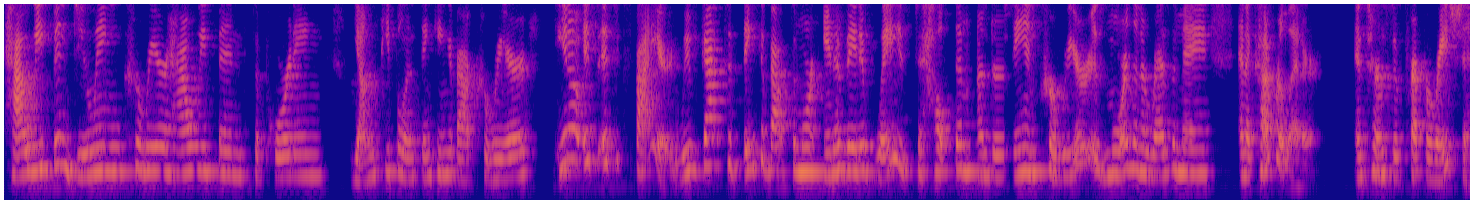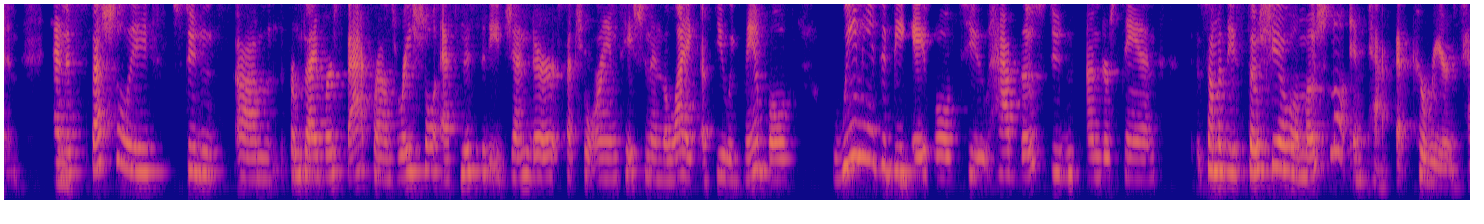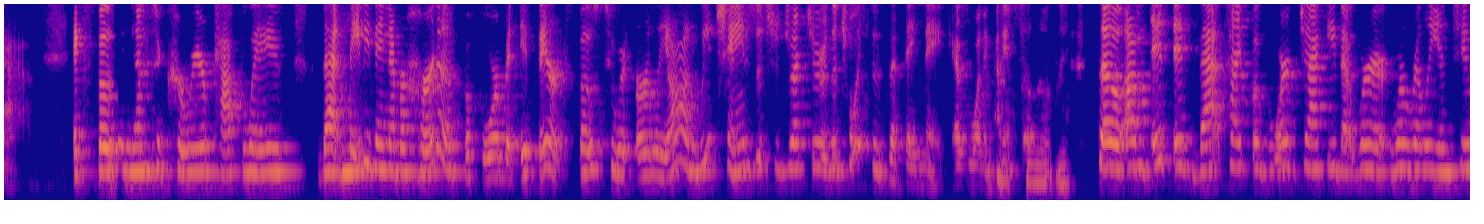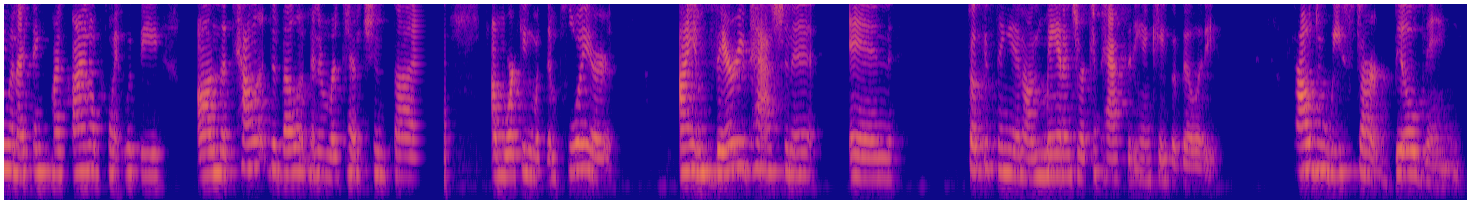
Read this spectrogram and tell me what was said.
How we've been doing career, how we've been supporting young people and thinking about career, you know, it's it's expired. We've got to think about some more innovative ways to help them understand career is more than a resume and a cover letter in terms of preparation, and mm. especially students um, from diverse backgrounds, racial, ethnicity, gender, sexual orientation, and the like, a few examples. We need to be mm. able to have those students understand some of these socio emotional impact that careers have exposing them to career pathways that maybe they never heard of before. But if they're exposed to it early on, we change the trajectory of the choices that they make, as one example. Absolutely. So um, it, it's that type of work, Jackie, that we're we're really into. And I think my final point would be on the talent development and retention side. I'm working with employers. I am very passionate in focusing in on manager capacity and capabilities. How do we start building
